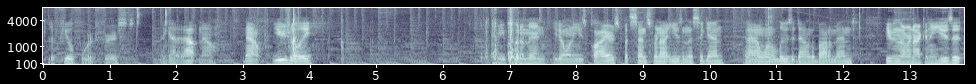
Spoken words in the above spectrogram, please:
Get a feel for it first. I got it out now. Now, usually, when you put them in, you don't want to use pliers, but since we're not using this again, and I don't want to lose it down the bottom end, even though we're not going to use it,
